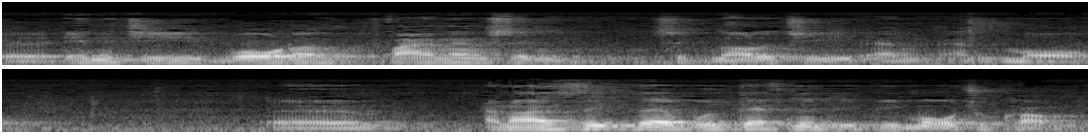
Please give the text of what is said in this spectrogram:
energy, water, financing, technology, and, and more. Um, and I think there will definitely be more to come.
